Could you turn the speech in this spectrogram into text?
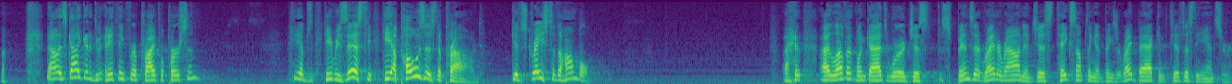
now, is God going to do anything for a prideful person? He, he resists, he, he opposes the proud, gives grace to the humble. I, I love it when God's word just spins it right around and just takes something and brings it right back and gives us the answer.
